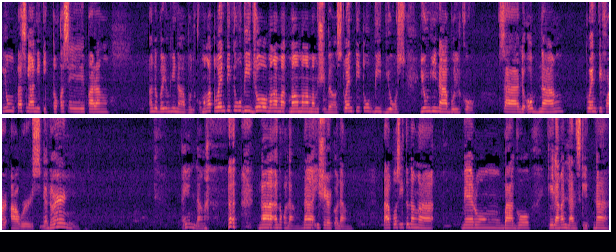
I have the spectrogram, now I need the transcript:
yung task nga ni TikTok kasi parang ano ba yung hinabol ko? Mga 22 video, mga ma- mga mga mamshi bells, 22 videos yung hinabol ko sa loob ng 24 hours. Ganun. Ayun lang. na ano ko lang, na i-share ko lang. Tapos ito na nga, merong bago, kailangan landscape na.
